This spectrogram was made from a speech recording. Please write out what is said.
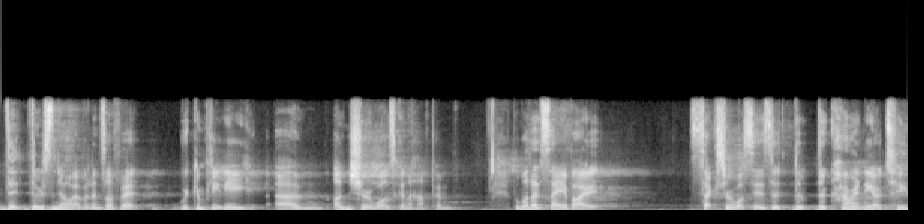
there's no evidence of it. We're completely um, unsure what's going to happen. But what I'd say about sex robots is that there, there currently are two,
